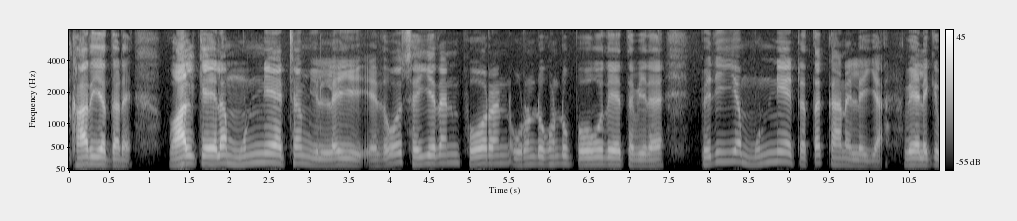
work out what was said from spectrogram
காரியத்தடை. வாழ்க்கையில் முன்னேற்றம் இல்லை. ஏதோ செய்கிறன் போகிறன் உருண்டு கொண்டு போகுதே தவிர பெரிய முன்னேற்றத்தை காணலையா? வேலைக்கு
